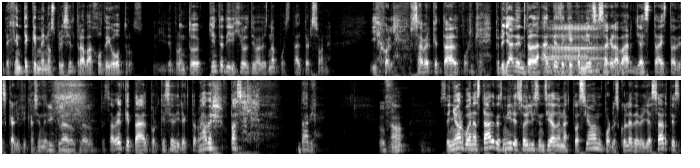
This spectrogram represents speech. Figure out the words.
de gente que menosprecia el trabajo de otros. Y de pronto, ¿quién te dirigió la última vez? No, pues tal persona. Híjole, saber qué tal, por qué. Pero ya de entrada, antes de que comiences a Ah. grabar, ya está esta descalificación de, Sí, claro, claro. pues a ver qué tal, por qué ese director. A ver, pásale. Está bien, Uf. ¿no? Señor, buenas tardes. Mire, soy licenciado en actuación por la Escuela de Bellas Artes.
